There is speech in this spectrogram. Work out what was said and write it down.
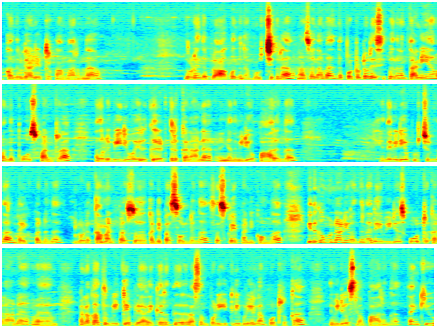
உட்காந்து விளையாடிட்டுருக்கான் பாருங்கள் இதோட இந்த ப்ளாக் வந்து நான் முடிச்சுக்கிறேன். நான் சொன்ன மாதிரி இந்த பொட்டோட்டோ ரெசிபி வந்து நான் தனியாக வந்து போஸ்ட் பண்ணுறேன் அதோடய வீடியோ இருக்குது எடுத்திருக்கேன் நான். நீங்கள் அந்த வீடியோ பாருங்கள் இந்த வீடியோ பிடிச்சிருந்தா லைக் பண்ணுங்கள் உங்களோட கமெண்ட் ப சொ கண்டிப்பாக சொல்லுங்கள் சப்ஸ்கிரைப் பண்ணிக்கோங்க. இதுக்கு முன்னாடி வந்து நிறைய வீடியோஸ் போட்டிருக்கேன் நான். மிளகாத்தூள் வீட்டு எப்படி அரைக்கிறது ரசம் பொடி இட்லி பொடி எல்லாம் போட்டிருக்கேன். இந்த வீடியோஸ்லாம் பாருங்கள் தேங்க்யூ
